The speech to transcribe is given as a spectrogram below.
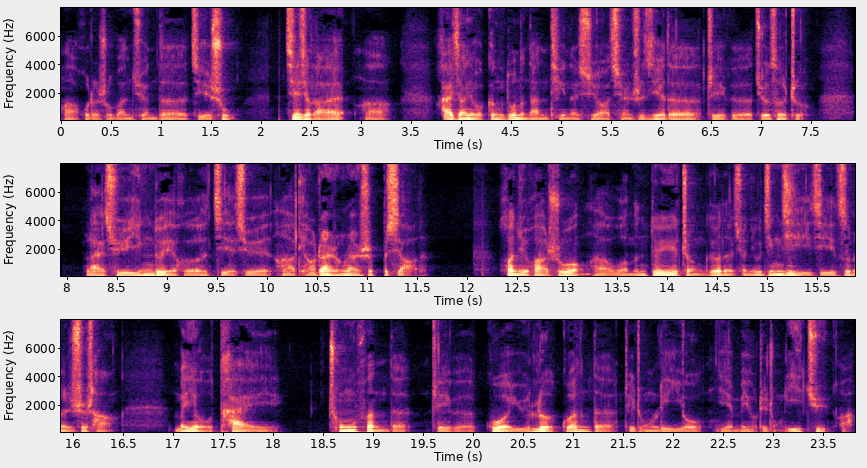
啊，或者说完全的结束。接下来啊，还将有更多的难题呢，需要全世界的这个决策者来去应对和解决啊，挑战仍然是不小的。换句话说啊，我们对于整个的全球经济以及资本市场没有太充分的这个过于乐观的这种理由，也没有这种依据啊。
